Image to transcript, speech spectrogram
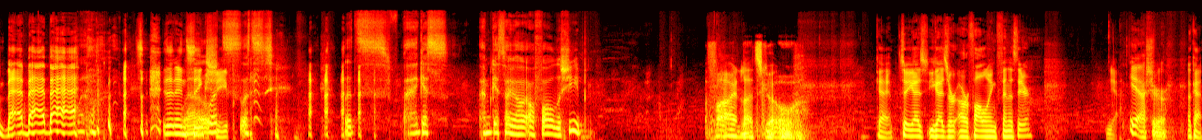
Bah, bah, bah. it's an in sync Well, sheep. let's, Let's, let's. I guess. I guess I'll, I'll follow the sheep. Fine, let's go. Okay, so you guys, you guys are, are following Finithir. Yeah. Yeah, sure. Okay.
